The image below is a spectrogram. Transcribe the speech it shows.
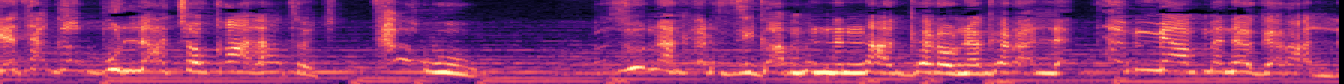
የተገቡላቸው ቃላቶች ተዉ። ብዙ ነገር እዚህ ጋር የምንናገረው ነገር አለ፣ የሚያም ነገር አለ።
